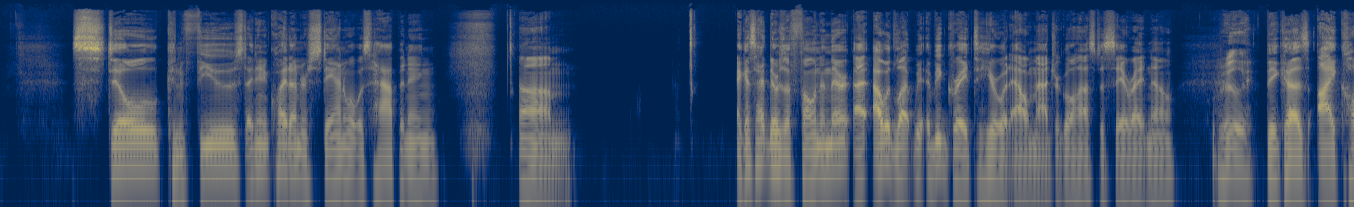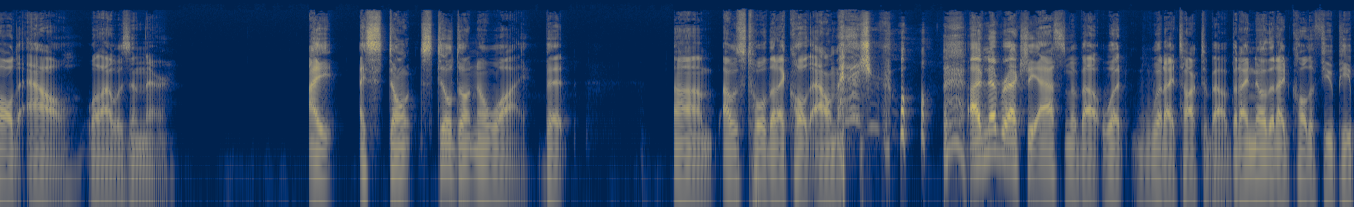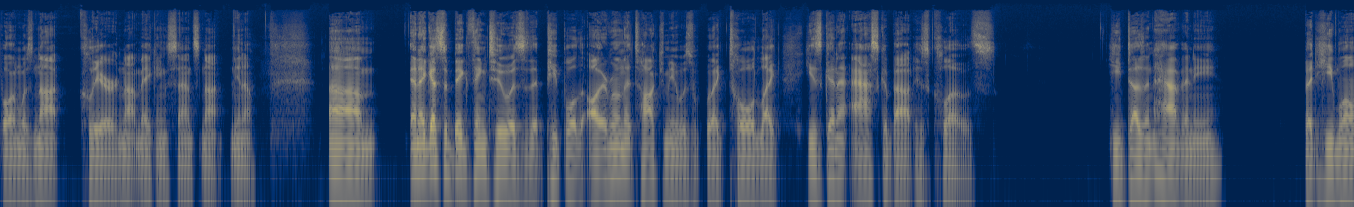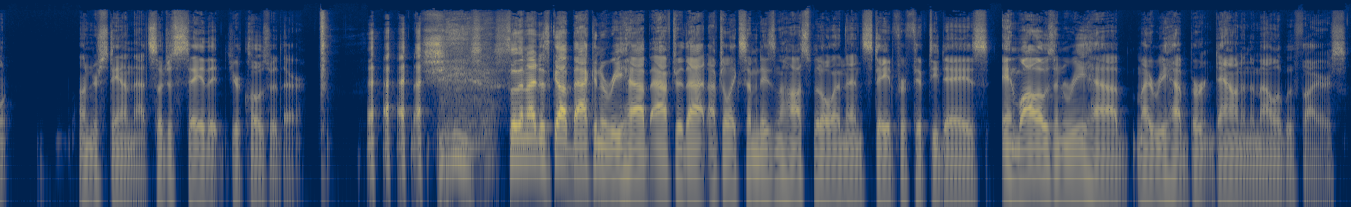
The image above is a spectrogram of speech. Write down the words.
still confused. I didn't quite understand what was happening. Um, I guess I, there was a phone in there. I, I would let, it'd be great to hear what Al Madrigal has to say right now really? because I called Al while I was in there. I, I don't still don't know why, but um, I was told that I called Al Madrigal. I've never actually asked him about what what I talked about, but I know that I'd called a few people and was not clear, not making sense, not you know. Um, and I guess a big thing too is that people, everyone that talked to me was like told like he's gonna ask about his clothes. He doesn't have any, but he won't understand that. So just say that your clothes are there. Jesus. so then I just got back into rehab after that, after like seven days in the hospital, and then stayed for 50 days. And while I was in rehab, my rehab burnt down in the Malibu fires.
